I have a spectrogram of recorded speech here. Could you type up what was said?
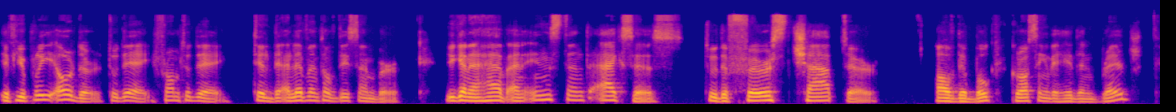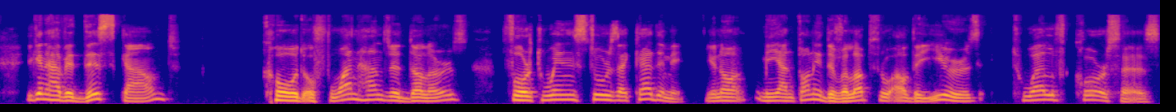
if you pre-order today, from today till the 11th of December, you're going to have an instant access to the first chapter of the book, Crossing the Hidden Bridge. You're going to have a discount code of $100 for Twins Tours Academy. You know, me and Tony developed throughout the years 12 courses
